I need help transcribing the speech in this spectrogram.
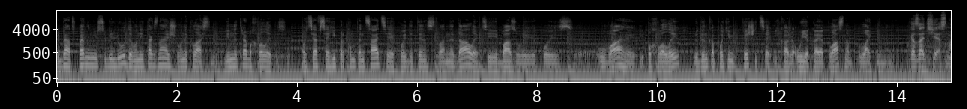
Ребят, впевнені в собі люди, вони і так знають, що вони класні. Їм не треба хвалитися. Оця вся гіперкомпенсація, якої дитинства не дали, цієї базової якоїсь е, уваги і похвали, людинка потім кишиться і каже: Ой, яка я класна, лайкни мене. Казати чесно,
